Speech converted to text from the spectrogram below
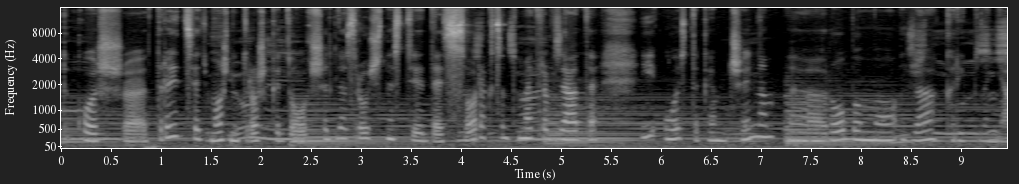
також е, 30, можна трошки довше для зручності, десь 40 см взяти. І ось таким чином е, робимо закріплення.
